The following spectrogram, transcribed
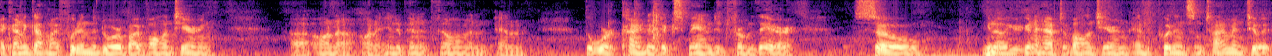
I kind of got my foot in the door by volunteering uh, on a on an independent film, and and the work kind of expanded from there. So, you know, you're going to have to volunteer and, and, put in some time into it.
